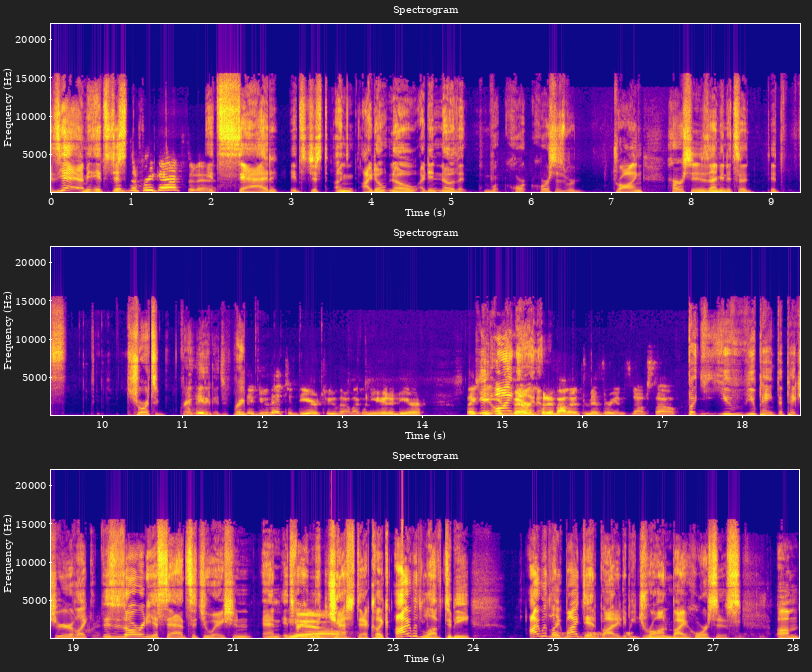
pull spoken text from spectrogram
is. Yeah. I mean, it's Just it's a freak accident. it's sad. It's just un, I don't know. I didn't know that hor- horses were drawing hearses. I mean, it's a sure it's a great. They, It's very they do that to deer too, though. Like when you hit a deer, like Yeah, it, oh, it's know, better to put it about its misery and stuff. So But you you paint the picture of like this is already a sad situation and it's very majestic. Like I would love to be I would like my dead body to be drawn by horses. Um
